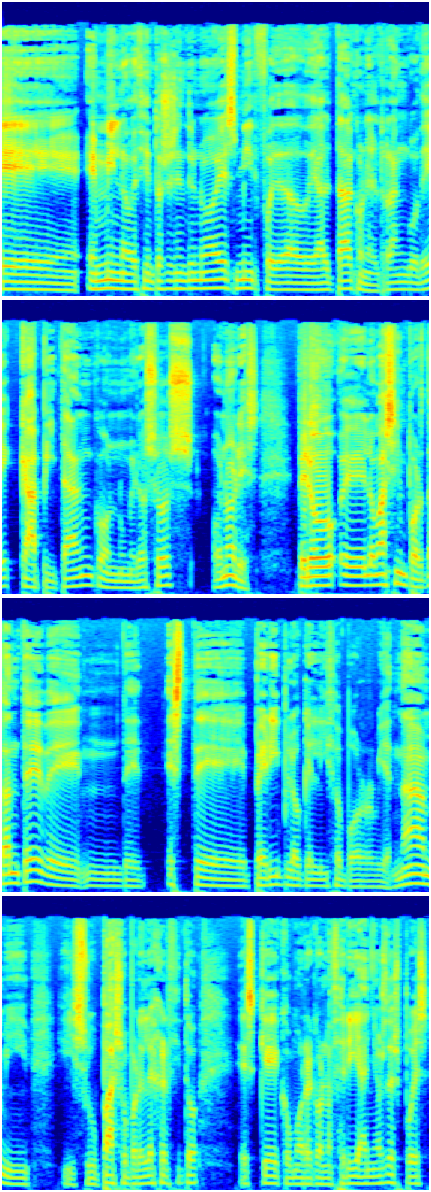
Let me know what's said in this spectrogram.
Eh, en 1969 Smith fue dado de alta con el rango de capitán con numerosos honores. Pero eh, lo más importante de, este periplo que él hizo por Vietnam y, su paso por el ejército es que, como reconocería años después,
